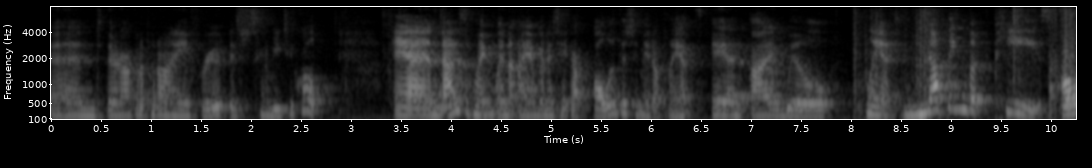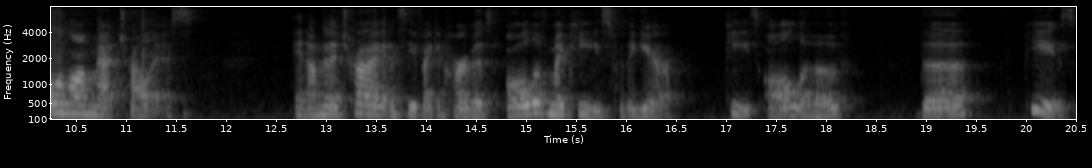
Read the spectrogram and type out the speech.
and they're not gonna put on any fruit. It's just gonna be too cold. And that is the point when I am gonna take out all of the tomato plants and I will plant nothing but peas all along that trellis. And I'm gonna try and see if I can harvest all of my peas for the year. Peas, all of the peas.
